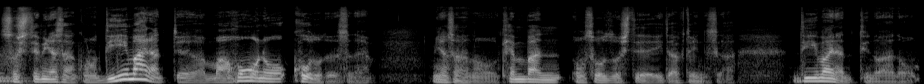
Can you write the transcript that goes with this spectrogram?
そして皆さんこの d マイナーっていうのは魔法のコードでですね皆さんあの鍵盤を想像していただくといいんですが d マイナーっていうのはあの、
